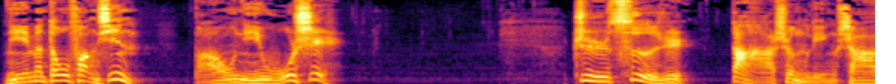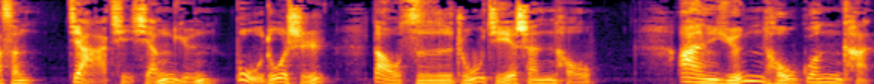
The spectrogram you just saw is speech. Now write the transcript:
你们都放心，保你无事。至次日。大圣领沙僧驾起祥云，不多时到紫竹节山头，按云头观看，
